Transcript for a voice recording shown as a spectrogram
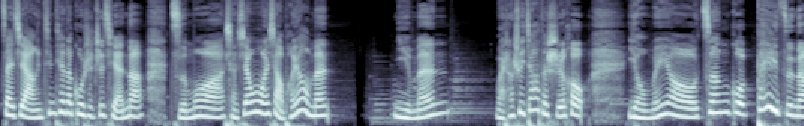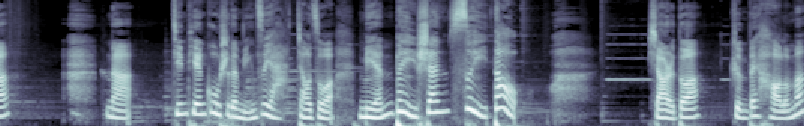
在讲今天的故事之前呢，子墨想先问问小朋友们：你们晚上睡觉的时候有没有钻过被子呢？那今天故事的名字呀，叫做《棉被山隧道》。小耳朵准备好了吗？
